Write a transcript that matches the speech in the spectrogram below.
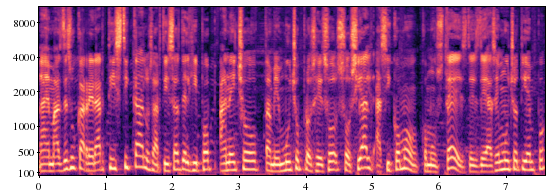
además de su carrera artística, los artistas del hip hop han hecho también mucho proceso social, así como, como ustedes. Desde hace mucho tiempo,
